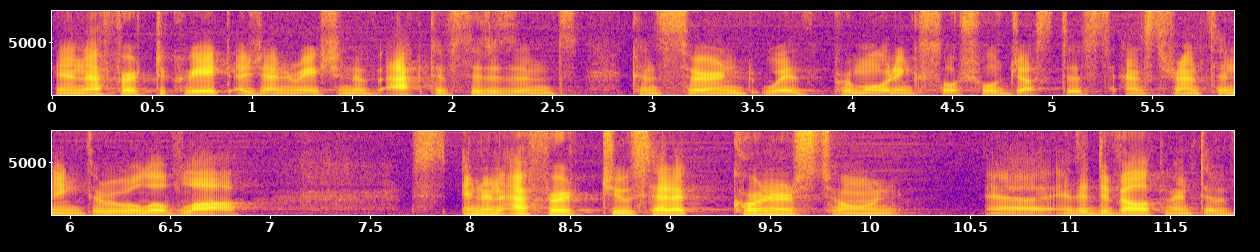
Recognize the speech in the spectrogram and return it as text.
in an effort to create a generation of active citizens concerned with promoting social justice and strengthening the rule of law in an effort to set a cornerstone uh, in the development of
